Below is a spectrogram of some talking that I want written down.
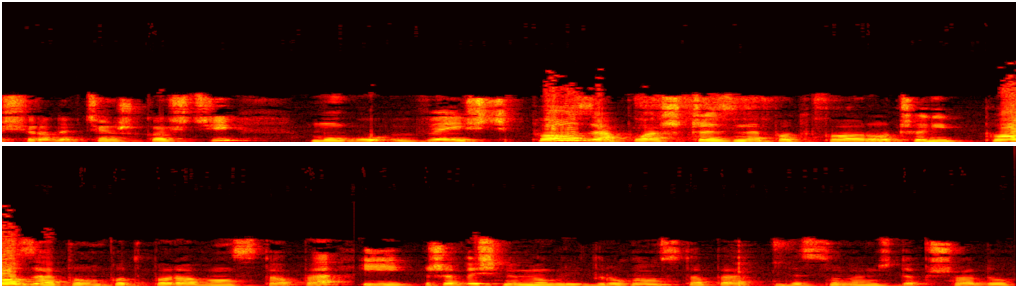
środek ciężkości mógł wyjść poza płaszczyznę podporu, czyli poza tą podporową stopę i żebyśmy mogli drugą stopę wysunąć do przodu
